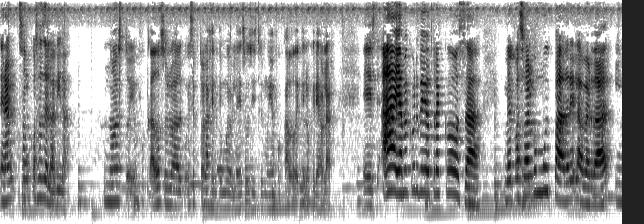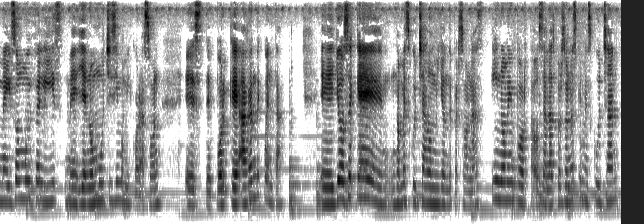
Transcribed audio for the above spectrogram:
eran, son cosas de la vida. No estoy enfocado solo a algo, excepto a la gente mueble. Eso sí estoy muy enfocado de que lo quería hablar. Este, ah, ya me acordé de otra cosa. Me pasó algo muy padre, la verdad, y me hizo muy feliz, me llenó muchísimo mi corazón. Este, porque hagan de cuenta, eh, yo sé que no me escucha un millón de personas y no me importa. O sea, las personas que me escuchan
